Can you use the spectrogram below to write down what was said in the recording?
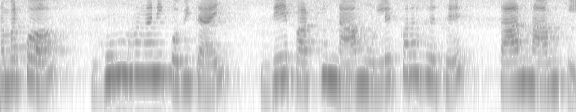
নম্বর ক, ঘুম ভাঙানি কবিতায় যে পাখির নাম উল্লেখ করা হয়েছে, তার নাম কি?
